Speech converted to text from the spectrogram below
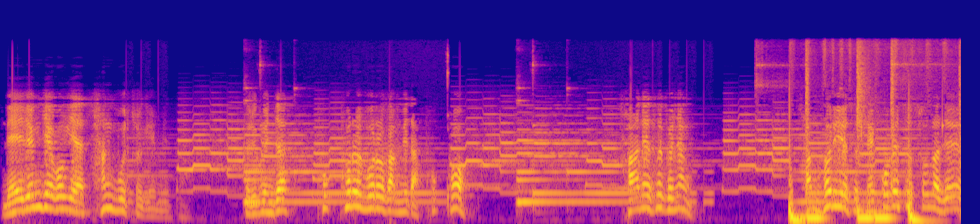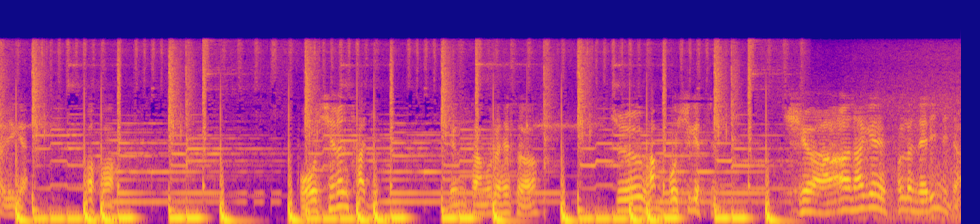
내령 계곡의 상부 쪽입니다. 그리고 이제 폭포를 보러 갑니다. 폭포. 산에서 그냥 산 허리에서 배꼽에서 쏟아져요 이게. 어허. 보시는 사진 영상으로 해서 쭉 한번 보시겠습니다. 시원하게 흘러내립니다.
